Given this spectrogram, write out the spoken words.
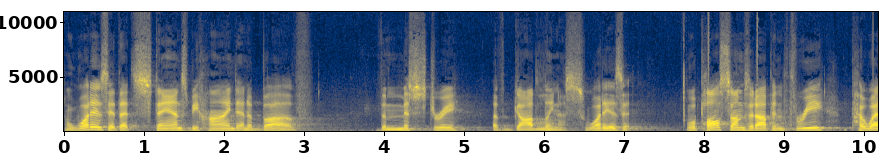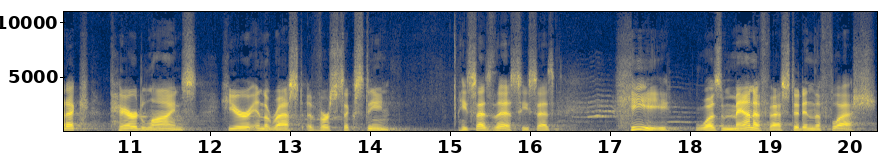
What is it that stands behind and above the mystery of godliness? What is it? Well, Paul sums it up in three poetic paired lines here in the rest of verse 16. He says this He says, He was manifested in the flesh,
